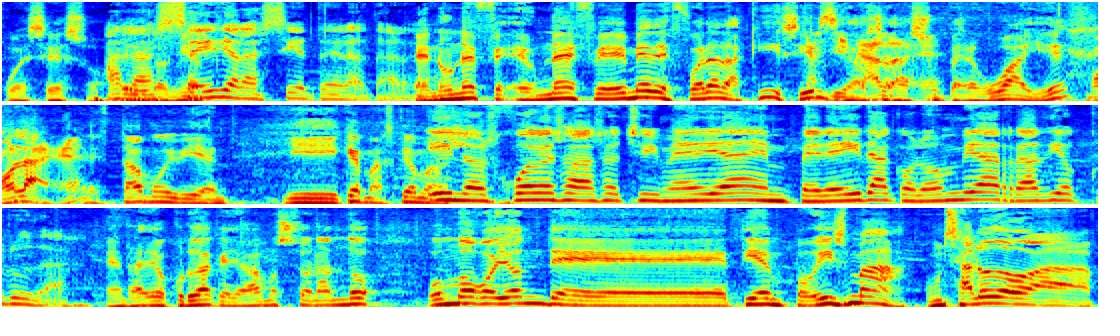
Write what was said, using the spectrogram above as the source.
Pues eso. A las los 6 y a las 7 de la tarde. En, un F- en una FM de fuera de aquí, Silvia. nada, o sea, ¿eh? súper guay, ¿eh? Mola, ¿eh? Está muy bien. ¿Y qué más? ¿Qué más? Y los jueves a las 8 y media en Pereira, Colombia, Radio Cruda. En Radio Cruda que llevamos sonando un mogollón de tiempo. Isma. Un saludo a,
